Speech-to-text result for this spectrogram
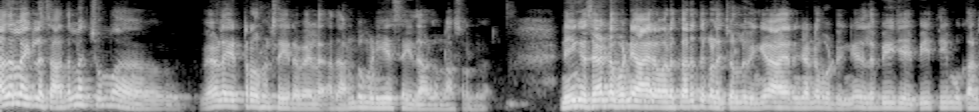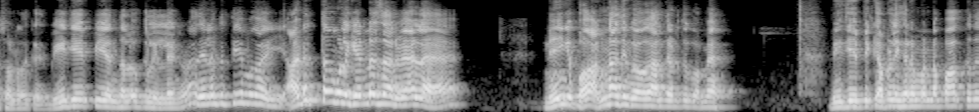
அதெல்லாம் இல்லை சார் அதெல்லாம் சும்மா வேலையற்றவர்கள் செய்கிற வேலை. அது அன்புமணியே செய்தாலும் நான் சொல்லுவேன். நீங்கள் சேட்டை பண்ணி ஆயிரம் வர கருத்துக்களை சொல்லுவீங்க ஆயிரம் சண்டை போட்டுவீங்க இதில் பிஜேபி திமுகன்னு சொல்கிறதுக்கு பிஜேபி எந்த அளவுக்கு இல்லைன்னு சொன்னா, அது எனக்கு திமுக அடுத்தவங்களுக்கு என்ன சார் வேலை? நீங்கள் இப்போ அண்ணாதிமுக விவகாரத்தை எடுத்துக்கோமே. பிஜேபி கபலீகரம் பண்ண பார்க்குது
